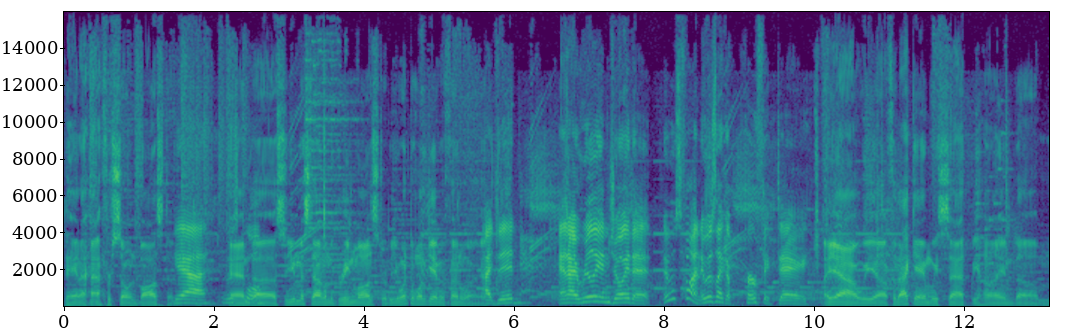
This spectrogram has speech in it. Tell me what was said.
day and a half or so in Boston. Yeah, it was and cool. uh, so you missed out on the Green Monster, but you went to one game at Fenway. I did, and I really enjoyed it. It was fun. It was like a perfect day. Uh, yeah, we uh, for that game we sat behind um,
